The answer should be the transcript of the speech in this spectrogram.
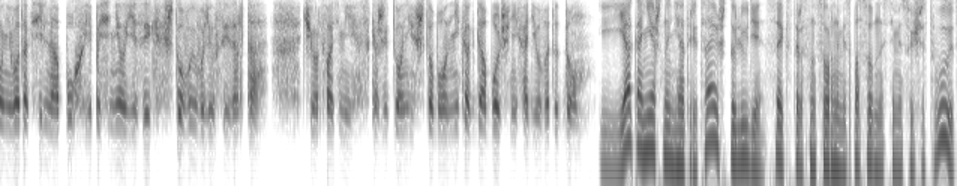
У него так сильно опух и посинел язык, что вывалился изо рта. Черт возьми, скажи Тони, чтобы он никогда больше не ходил в этот дом. Я, конечно, не отрицаю, что люди с экстрасенсорными способностями существуют,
